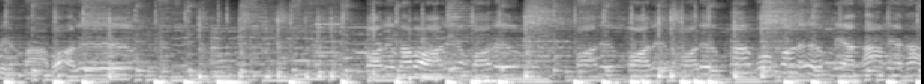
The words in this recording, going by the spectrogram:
แม่ก็กระเบียนป่าบ่ลืมบ่ลืมนะบ่ลืมบ่ลืมบ่ลืมบ่ลืมบ่ลืมนะผมบ่ลืมแม่ค่ะแม่ค่ะ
